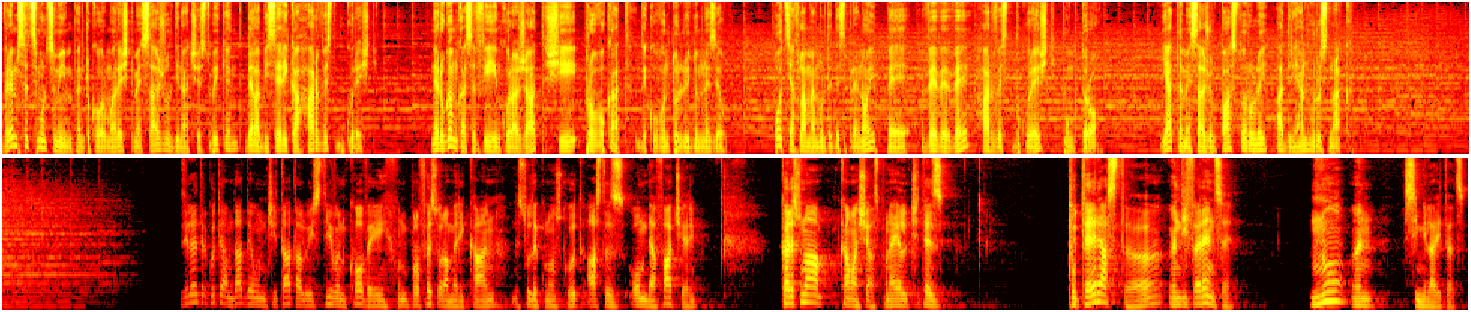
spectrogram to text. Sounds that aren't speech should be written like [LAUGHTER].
Vrem să-ți mulțumim pentru că urmărești mesajul din acest weekend de la Biserica Harvest București. Ne rugăm ca să fii încurajat și provocat de Cuvântul lui Dumnezeu. Poți afla mai multe despre noi pe www.harvestbucurești.ro Iată mesajul pastorului Adrian Rusnac. Zilele trecute am dat de un citat al lui Stephen Covey, un profesor american destul de cunoscut, astăzi om de afaceri, care suna cam așa, spunea el, citez, Puterea stă în diferențe, nu în similarități.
